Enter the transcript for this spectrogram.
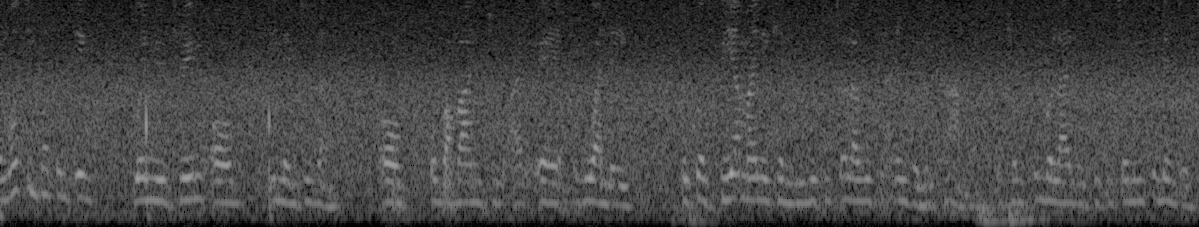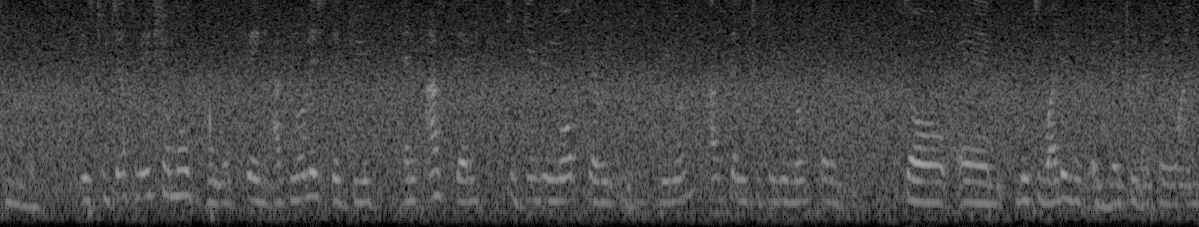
the most important thing when you dream of Ilentuzan, of, of abantu uh, uh, who are late, because beer money can be which uthola ukuthi enze bekhama. It can symbolize ukuthi ucela umsebenzi othize. Is to just make sure more people saying acknowledge the dream and ask them to give you more clarity. You know, ask them to give you more clarity. So, um, what is it exactly that they want?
